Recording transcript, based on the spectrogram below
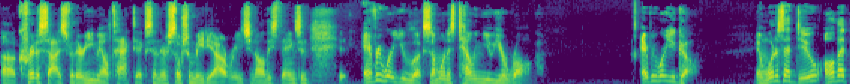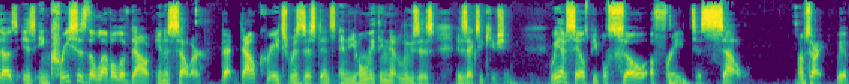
uh, criticized for their email tactics and their social media outreach and all these things. And everywhere you look, someone is telling you you're wrong. Everywhere you go. And what does that do? All that does is increases the level of doubt in a seller. That doubt creates resistance, and the only thing that loses is execution. We have salespeople so afraid to sell. I'm sorry. We have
